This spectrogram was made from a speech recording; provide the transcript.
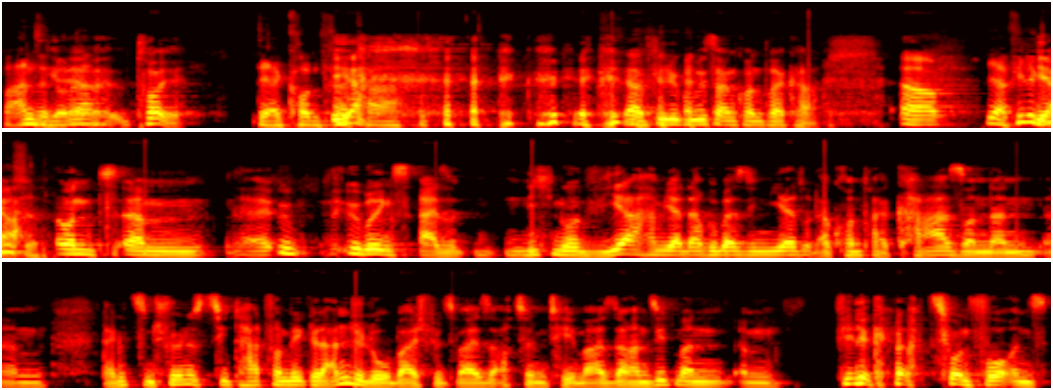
Wahnsinn, oder? Äh, toll. Der Contra Ja. K. Ja, viele Grüße an Contra K. Ja, viele Ja, Grüße. und ähm, äh, üb übrigens, also nicht nur wir haben ja darüber sinniert oder Contra K, sondern ähm, da gibt's ein schönes Zitat von Michelangelo beispielsweise auch zu dem Thema. Also daran sieht man, ähm, viele Generationen vor uns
